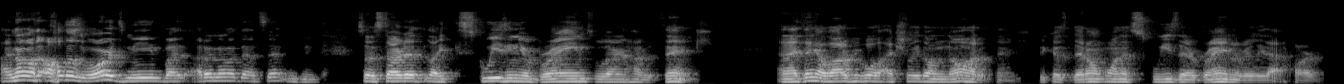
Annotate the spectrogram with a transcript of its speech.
I know what all those words mean, but I don't know what that sentence means. So it started like squeezing your brain to learn how to think. And I think a lot of people actually don't know how to think because they don't want to squeeze their brain really that hard.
